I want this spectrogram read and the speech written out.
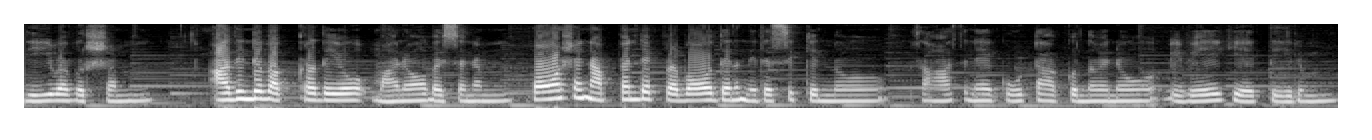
ജീവവൃക്ഷം. അതിന്റെ വക്രതയോ മനോവശനം പോഷൻ അപ്പന്റെ പ്രബോധനം നിരസിക്കുന്നു സാസിനെ കൂട്ടാക്കുന്നവനോ വിവേകിയെ തീരും.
